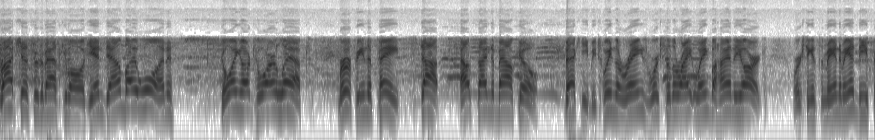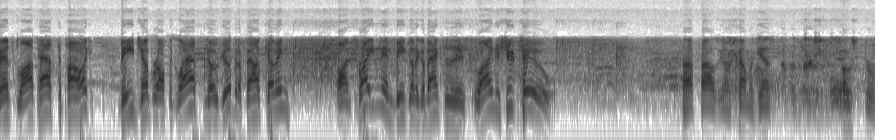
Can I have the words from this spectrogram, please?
Rochester the basketball again, down by one. Going out to our left. Murphy in the paint. Stop. Outside to Malco. Becky between the rings, works to the right wing behind the arc. Works against the man-to-man defense. Lob pass to Pollock. B jumper off the glass. No good, but a foul coming on Triton. And B going to go back to the line to shoot two. That foul's going to come against Number 34. Oster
